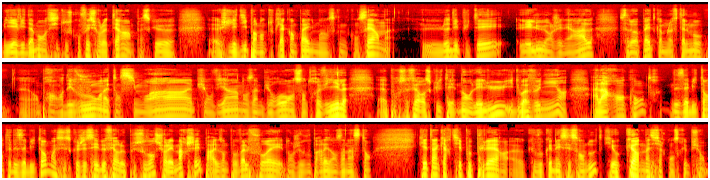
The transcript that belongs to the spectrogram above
mais il y a évidemment aussi tout ce qu'on fait sur le terrain, parce que je l'ai dit pendant toute la campagne, moi en ce qui me concerne, le député, l'élu en général, ça doit pas être comme l'ophtalmo. Euh, on prend rendez-vous, on attend six mois, et puis on vient dans un bureau en centre-ville euh, pour se faire ausculter. Non, l'élu, il doit venir à la rencontre des habitantes et des habitants. Moi, c'est ce que j'essaye de faire le plus souvent sur les marchés, par exemple au val dont je vais vous parler dans un instant, qui est un quartier populaire euh, que vous connaissez sans doute, qui est au cœur de ma circonscription.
